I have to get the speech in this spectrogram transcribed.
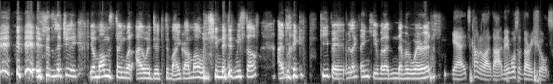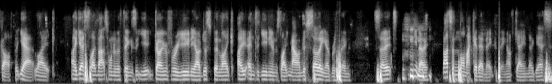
it's just literally your mom's doing what I would do to my grandma when she knitted me stuff. I'd like keep it, I'd be like, thank you, but I'd never wear it. yeah, it's kind of like that. I mean, it was a very short scarf, but yeah, like, I guess like that's one of the things that you going through uni. I've just been like, I entered uni and was like, now I'm just sewing everything. So it's, you know, that's a non academic thing I've gained, I guess.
